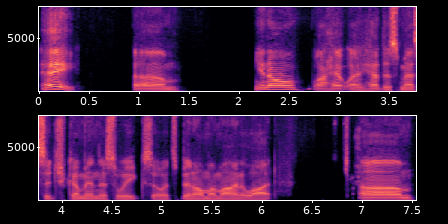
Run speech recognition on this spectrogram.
hey um you know i had i had this message come in this week so it's been on my mind a lot. Um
